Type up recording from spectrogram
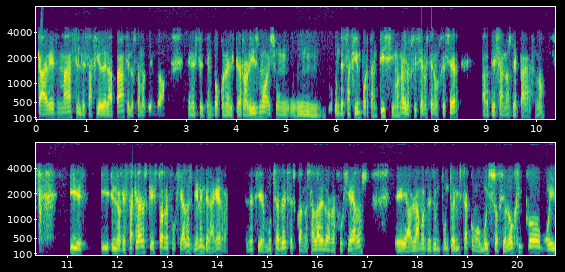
cada vez más el desafío de la paz, y lo estamos viendo en este tiempo con el terrorismo, es un, desafío importantísimo, ¿no? Y los cristianos tenemos que ser artesanos de paz, ¿no? Y, y lo que está claro es que estos refugiados vienen de la guerra. Es decir, muchas veces cuando se habla de los refugiados, eh, hablamos desde un punto de vista como muy sociológico, muy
